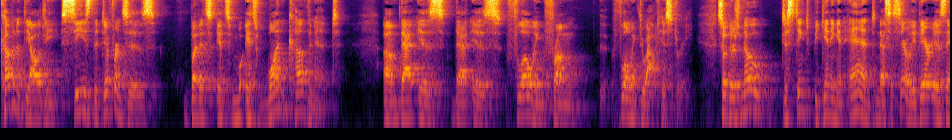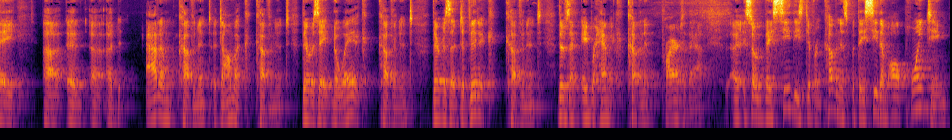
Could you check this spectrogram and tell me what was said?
Covenant theology sees the differences, but it's, it's, it's one covenant, um, that is, that is flowing from, flowing throughout history. So there's no distinct beginning and end necessarily. There is a, uh, a, a, Adam covenant, Adamic covenant. There is a Noahic covenant. There is a Davidic covenant. There's an Abrahamic covenant prior to that. Uh, so they see these different covenants, but they see them all pointing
